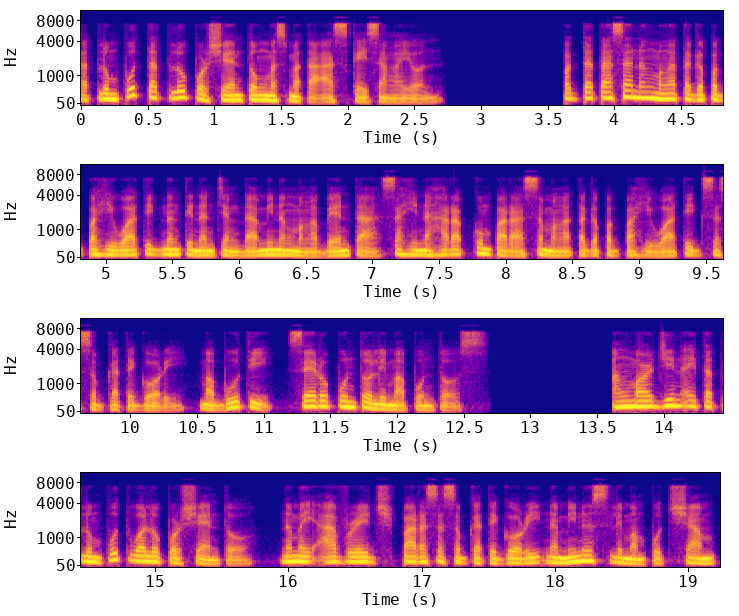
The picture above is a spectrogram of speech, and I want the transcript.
33% mas mataas kaysa ngayon. Pagtatasa ng mga tagapagpahiwatig ng tinantyang dami ng mga benta sa hinaharap kumpara sa mga tagapagpahiwatig sa subkategory, mabuti, 0.5 puntos. Ang margin ay 38% na may average para sa subkategory na minus 50.8%.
